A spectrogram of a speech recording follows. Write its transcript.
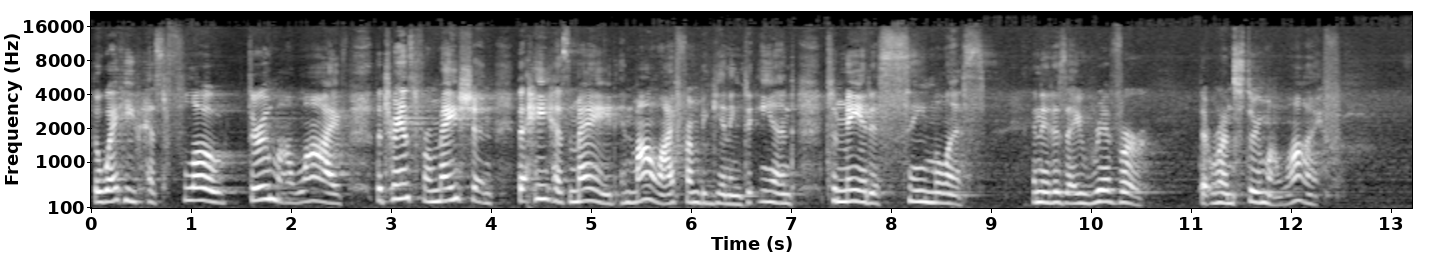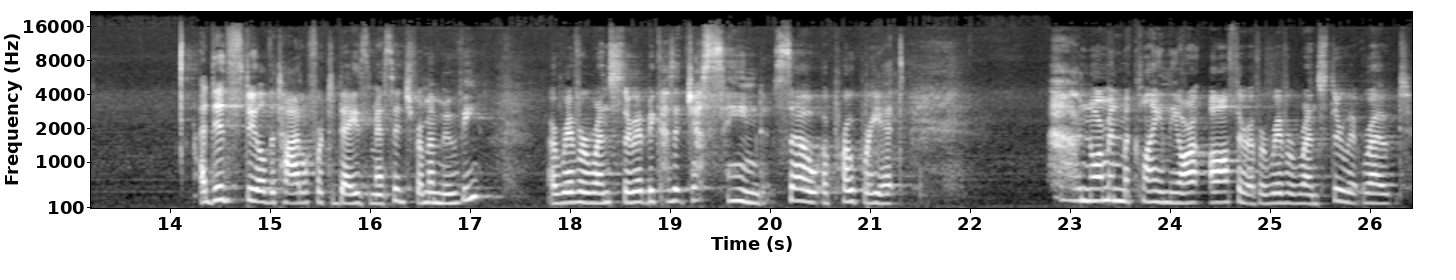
the way he has flowed through my life, the transformation that He has made in my life from beginning to end, to me it is seamless and it is a river that runs through my life. I did steal the title for today's message from a movie, A River Runs Through It, because it just seemed so appropriate. Norman Maclean, the author of A River Runs Through It, wrote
